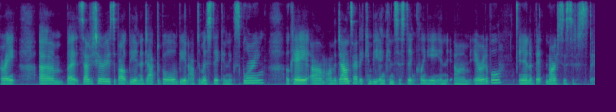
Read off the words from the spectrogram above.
All right. Um, but Sagittarius is about being adaptable, being optimistic, and exploring. Okay. Um, on the downside, it can be inconsistent, clingy, and um, irritable and a bit narcissistic.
